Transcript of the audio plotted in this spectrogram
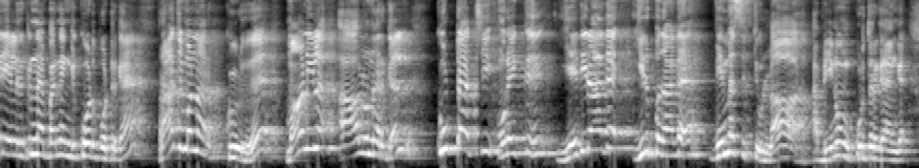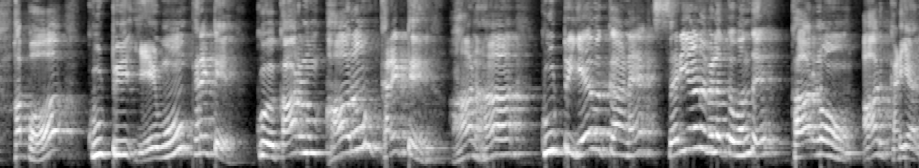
ஏரியாவில் இருக்குன்னு நான் பாருங்க இங்கே கோடு போட்டிருக்கேன். ராஜமன்னார் குழு மாநில ஆளுநர்கள் கூட்டாட்சி முறைக்கு எதிராக இருப்பதாக விமர்சித்துள்ளார் அப்படின்னு கொடுத்துருக்காங்க. அப்போ கூற்று ஏவும் கரெக்டு காரணம் ஆறும் கரெக்டு ஆனால் கூற்று ஏவுக்கான சரியான விளக்கம் வந்து காரணம் ஆறு கிடையாது.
